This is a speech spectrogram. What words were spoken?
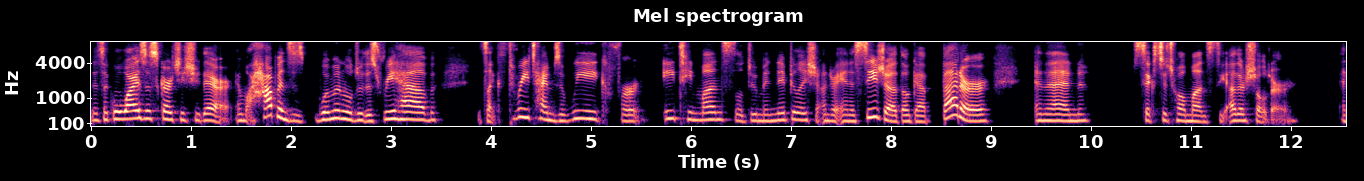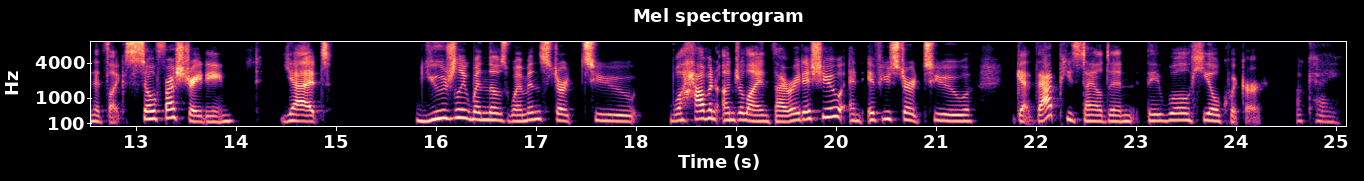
And it's like, well, why is the scar tissue there? And what happens is women will do this rehab. It's like three times a week for 18 months. They'll do manipulation under anesthesia. They'll get better. And then six to 12 months, the other shoulder. And it's like so frustrating. Yet, usually when those women start to will have an underlying thyroid issue. And if you start to get that piece dialed in, they will heal quicker. Okay.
